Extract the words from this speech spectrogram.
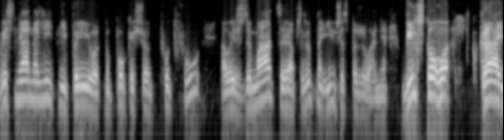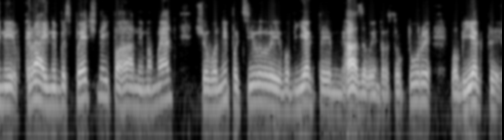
весняно-літній період, ну поки що тфу-тфу, але ж зима це абсолютно інше споживання. Більш того, вкрай, вкрай небезпечний поганий момент, що вони поцілили в об'єкти газової інфраструктури, в об'єкти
